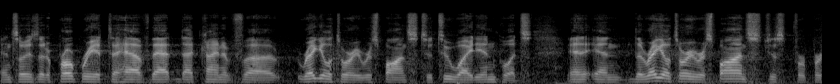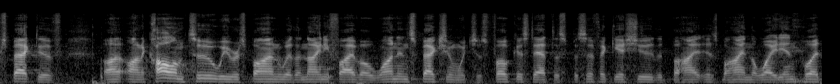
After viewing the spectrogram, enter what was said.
And so is it appropriate to have that, that kind of uh, regulatory response to two white inputs? And, and the regulatory response, just for perspective, on, on a column two, we respond with a 9501 inspection, which is focused at the specific issue that behind, is behind the white input,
